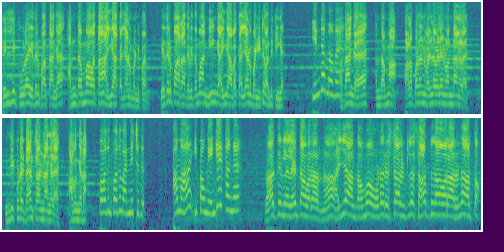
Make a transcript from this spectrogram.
டெல்லி பூரா எதிர்பார்த்தாங்க. அந்த அம்மாவை தான் ஐயா கல்யாணம் பண்ணிப்பாரு. எதிர்பாராத விதமா நீங்க ஐயாவை கல்யாணம் பண்ணிட்டு வந்துட்டீங்க. எந்த அம்மாவ? அதாங்க அந்த அம்மா பளபளன்னு வெள்ளை வெள்ளன்னு வந்தாங்களே. இன்னைக்கு கூட டான்ஸ் ஆடினாங்களே அவங்கதான் போதும் போதும் வர்ணிச்சது. ஆமா இப்ப அவங்க எங்க இருப்பாங்க? ராத்திரில லேட்டா வராருன்னா ஐயா அந்த அம்மாவோட ரெஸ்டாரண்ட்ல சாப்பிட்டு தான் வராருன்னு அர்த்தம்.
